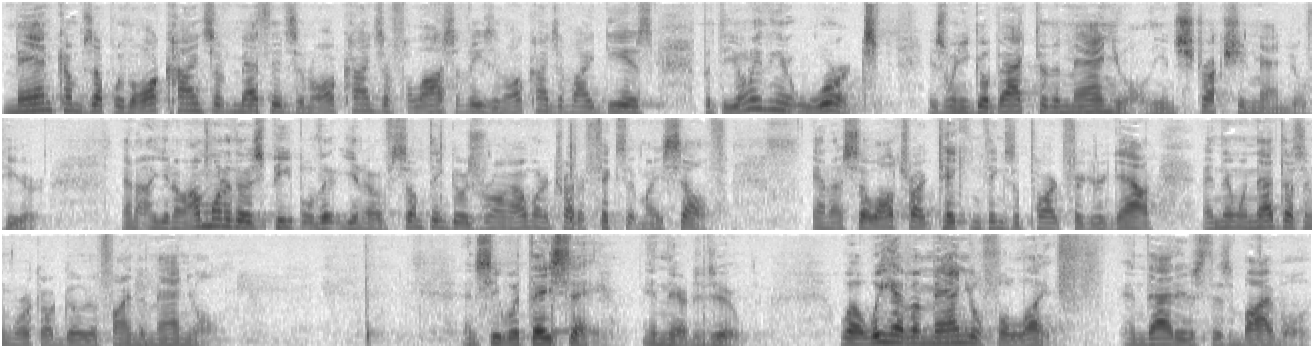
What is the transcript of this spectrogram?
Man comes up with all kinds of methods and all kinds of philosophies and all kinds of ideas, but the only thing that works is when you go back to the manual, the instruction manual here. And I, you know, I'm one of those people that, you know, if something goes wrong, I want to try to fix it myself. And so I'll try taking things apart, figuring out, and then when that doesn't work, I'll go to find the manual and see what they say in there to do. Well, we have a manual for life, and that is this Bible.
